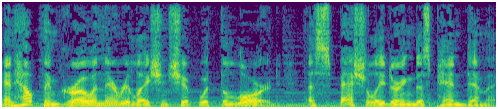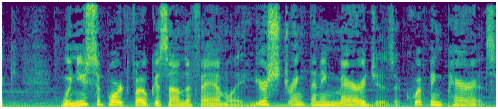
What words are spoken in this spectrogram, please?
and help them grow in their relationship with the Lord, especially during this pandemic. When you support Focus on the Family, you're strengthening marriages, equipping parents,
